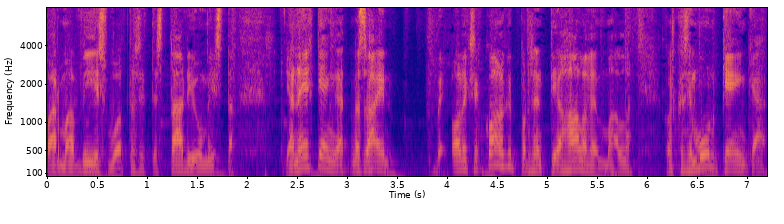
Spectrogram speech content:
varmaan viisi vuotta sitten Stadiumista. Ja ne kengät mä sain oliko se 30 prosenttia halvemmalla, koska se mun kenkä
